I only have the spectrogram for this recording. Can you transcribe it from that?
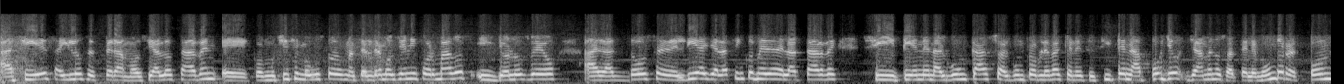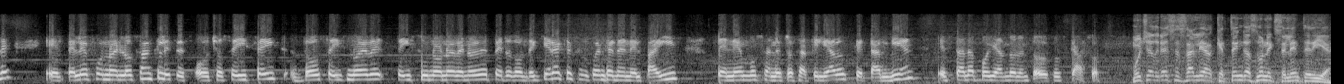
Así es, ahí los esperamos, ya lo saben, eh, con muchísimo gusto los mantendremos bien informados y yo los veo a las 12 del día y a las cinco y media de la tarde. Si tienen algún caso, algún problema que necesiten apoyo, llámenos a Telemundo, responde. El teléfono en Los Ángeles es 866-269-6199, pero donde quiera que se encuentren en el país, tenemos a nuestros afiliados que también están apoyándolo en todos sus casos. Muchas gracias, Azalia. Que tengas un excelente día.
